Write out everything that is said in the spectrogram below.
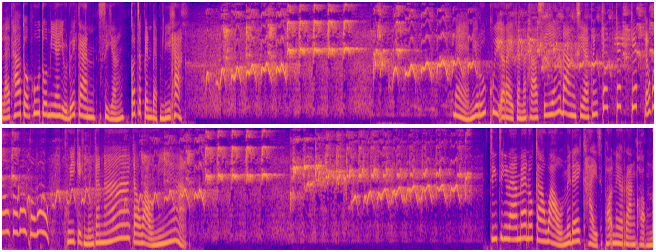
และถ้าตัวผู้ตัวเมียอยู่ด้วยกันเสียงก็จะเป็นแบบนี้ค่ะ แหมไม่รู้คุยอะไรกันนะคะ เสียงดังเชียวทั้งเก็ตเก็ตเก็ตกะว่าวกะว่าวกะว่าวคุยเก่งเหมือนกันนะกะว่าวเนี่ยจริงๆ แล้วแม่นกกาเหว่า ไม่ได้ไข่เฉพาะในรังของน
